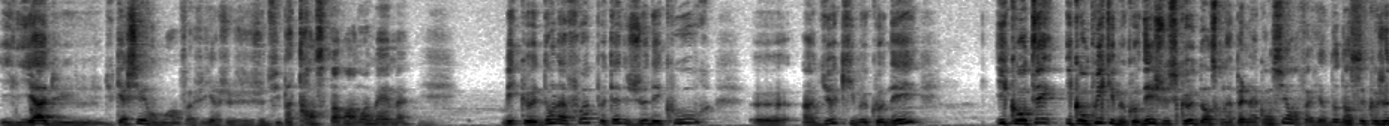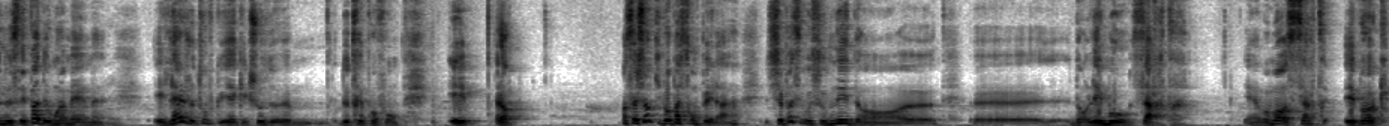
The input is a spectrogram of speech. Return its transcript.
il y a du, cachet en moi. Enfin, je veux dire, je, ne suis pas transparent à moi-même. Mais que dans la foi, peut-être, je découvre euh, un Dieu qui me connaît, y, compris qui me connaît jusque dans ce qu'on appelle l'inconscient, enfin, dans ce que je ne sais pas de moi-même. Et là, je trouve qu'il y a quelque chose de, très profond. Et alors, en sachant qu'il ne faut pas se tromper là, hein, je ne sais pas si vous vous souvenez dans, euh, euh, dans Les mots, Sartre. Et à un moment, Sartre évoque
